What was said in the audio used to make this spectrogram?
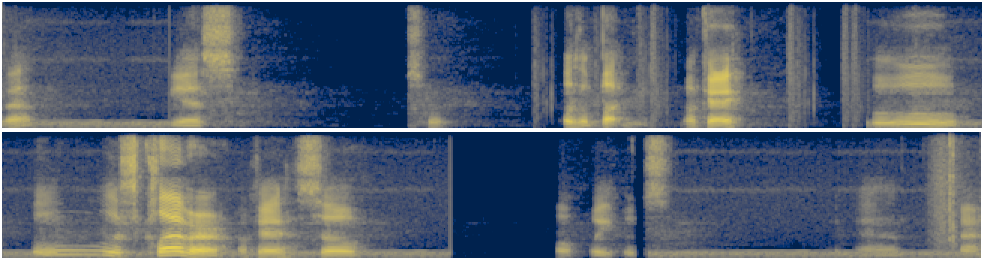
That? Yes. So, oh, the button. Okay. Ooh. Ooh, it's clever. Okay, so. Oh, wait, oops. And, ah.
